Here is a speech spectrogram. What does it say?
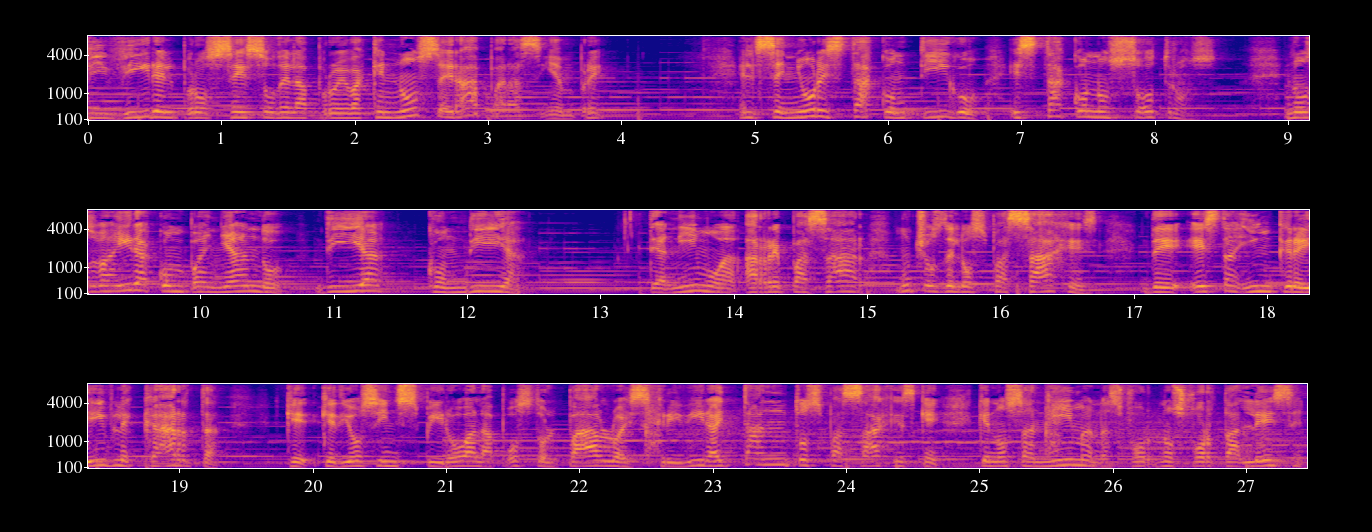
vivir el proceso de la prueba que no será para siempre. El Señor está contigo, está con nosotros. Nos va a ir acompañando día con día. Te animo a, a, repasar muchos de los pasajes de esta increíble carta que, Dios inspiró al apóstol Pablo a escribir. Hay tantos pasajes que, que nos animan, nos, nos fortalecen.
